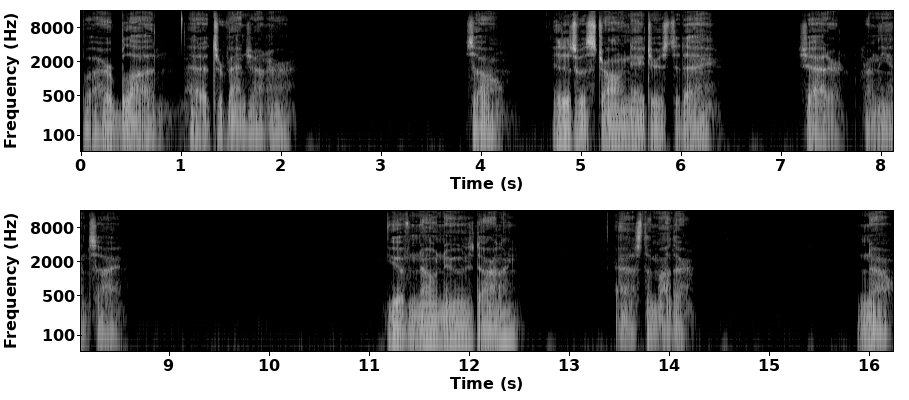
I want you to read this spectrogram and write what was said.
but her blood had its revenge on her. So, it is with strong natures today, shattered from the inside. You have no news, darling? asked the mother. No.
